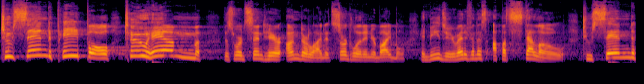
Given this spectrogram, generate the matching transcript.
to send people to Him. This word send here, underline it, circle it in your Bible. It means, are you ready for this? Apostello, to send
